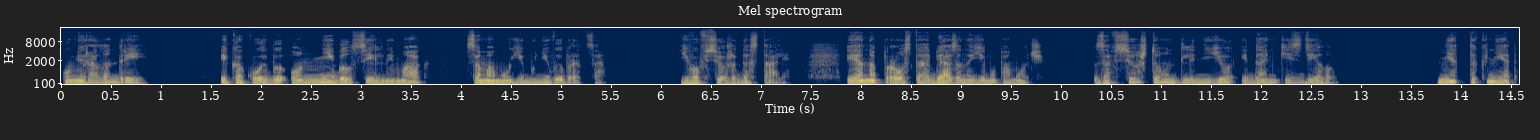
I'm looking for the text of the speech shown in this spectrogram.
умирал Андрей. И какой бы он ни был сильный маг, самому ему не выбраться. Его все же достали, и она просто обязана ему помочь за все, что он для нее и Даньки сделал. Нет так нет.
